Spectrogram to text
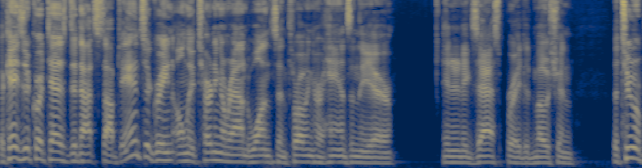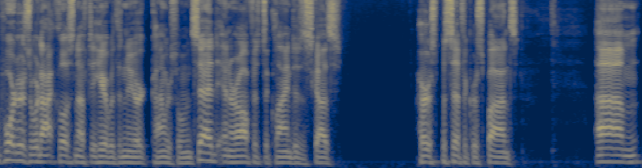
Ocasio Cortez did not stop to answer Greene, only turning around once and throwing her hands in the air in an exasperated motion. The two reporters were not close enough to hear what the New York Congresswoman said, and her office declined to discuss her specific response. Um,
